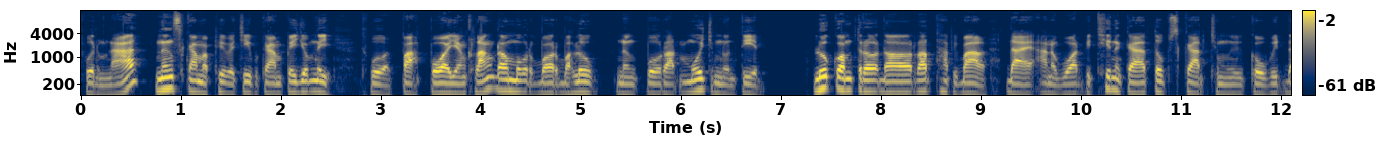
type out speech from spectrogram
ធ្វើដំណើរនិងសកម្មភាពអាជីវកម្មពេលយប់នេះធ្វើឲ្យប៉ះពាល់យ៉ាងខ្លាំងដល់មុខរបររបស់លោកនិងពលរដ្ឋមួយចំនួនទៀតលោកគាំទ្រដល់រដ្ឋាភិបាល ដែលអនុវត្តវិធានការទប់ស្កាត់ជំងឺ Covid-19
